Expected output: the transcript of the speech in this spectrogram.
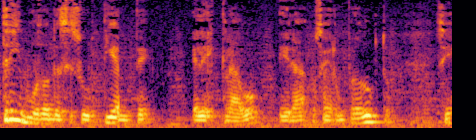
tribus donde se surtiente el esclavo era, o sea, era un producto, ¿sí?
